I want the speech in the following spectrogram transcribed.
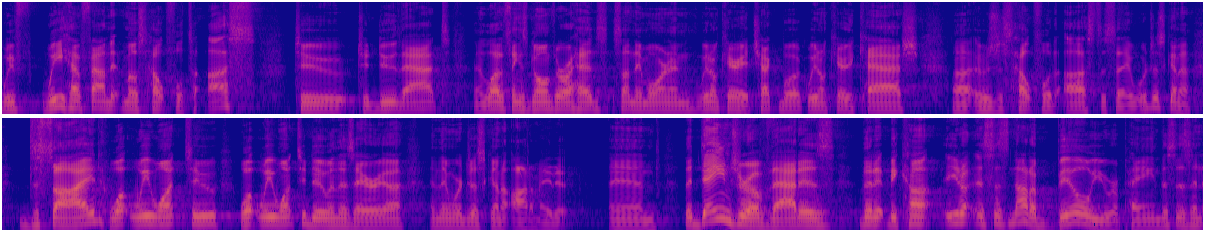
We've, we have found it most helpful to us to, to do that. And a lot of things going through our heads Sunday morning. We don't carry a checkbook, we don't carry cash. Uh, it was just helpful to us to say, we're just going to decide what we want to what we want to do in this area, and then we're just going to automate it. And the danger of that is that it become you know this is not a bill you are paying this is an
